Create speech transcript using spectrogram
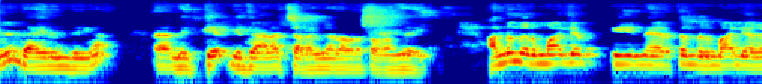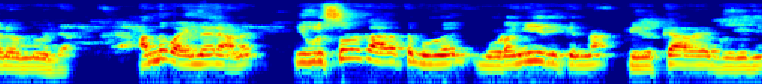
ഇത് ദൈനംദിന നിത്യ വിധാന ചടങ്ങുകൾ അവിടെ കഴിഞ്ഞു അന്ന് നിർമാല്യം ഈ നേരത്തെ നിർമാല്യം അങ്ങനെ ഒന്നുമില്ല. അന്ന് വൈകുന്നേരമാണ് ഈ ഉത്സവ കാലത്ത് മുഴുവൻ മുടങ്ങിയിരിക്കുന്ന കിഴക്കാവര ഗുരുതി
